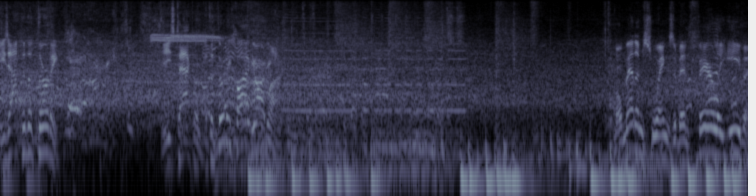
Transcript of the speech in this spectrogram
He's out to the 30. He's tackled at the 35-yard line. Momentum swings have been fairly even.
